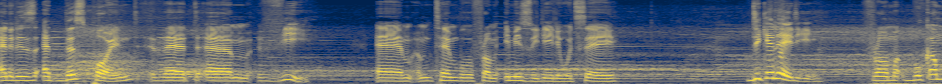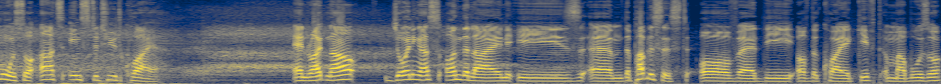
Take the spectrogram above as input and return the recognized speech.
And it is at this point that um, V, um, Mtembu from Imizwilili would say, Dikeledi from Bokamoso Arts Institute Choir. And right now, joining us on the line is um, the publicist of uh, the of the choir, Gift Mabuza.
